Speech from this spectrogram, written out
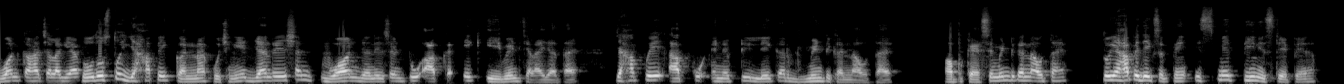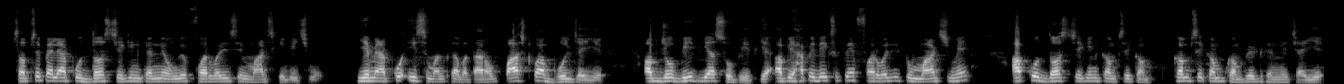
वन कहाँ चला गया? तो दोस्तों यहाँ पे करना कुछ नहीं है। जनरेशन वन जनरेशन टू आपका एक इवेंट चलाया जाता है। जहाँ पे आपको एनएफटी लेकर मिंट करना होता है। अब कैसे मिंट करना होता है? तो यहाँ पे देख सकते हैं, इसमें तीन स्टेप है। सबसे पहले आपको 10 चेक इन करने होंगे फरवरी से मार्च के बीच में। ये मैं आपको इस मंथ का बता रहा हूँ। पास्ट को आप भूल जाइए। अब जो बीत गया, सो बीत गया। अब यहाँ पे देख सकते हैं, फरवरी टू मार्च में आपको 10 चेक इन कम से कम कम से कम कंप्लीट करने चाहिए।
